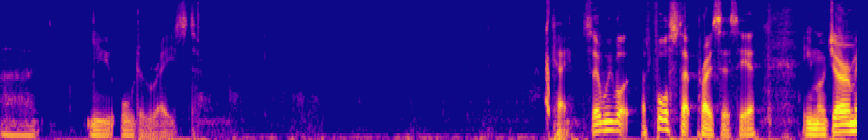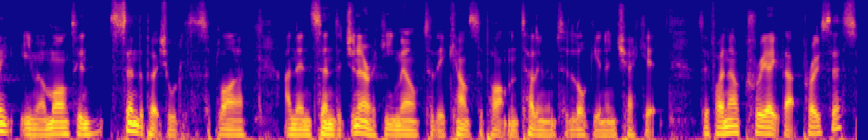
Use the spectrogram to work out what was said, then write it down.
Uh, new order raised. Okay, so we've got a four-step process here. Email Jeremy, email Martin, send the purchase order to the supplier, and then send a generic email to the accounts department telling them to log in and check it. So if I now create that process,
